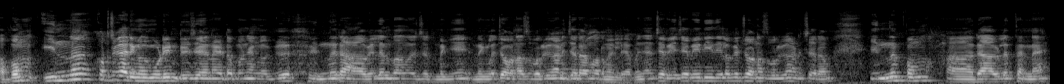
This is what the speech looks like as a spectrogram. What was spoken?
അപ്പം ഇന്ന് കുറച്ച് കാര്യങ്ങളും കൂടി ഉണ്ട് ചെയ്യാനായിട്ട്. അപ്പം ഞങ്ങൾക്ക് ഇന്ന് രാവിലെ എന്താണെന്ന് വെച്ചിട്ടുണ്ടെങ്കിൽ നിങ്ങൾ ജോനാസ്ബർഗ് കാണിച്ചു തരാമെന്ന് പറഞ്ഞില്ലേ? അപ്പം ഞാൻ ചെറിയ ചെറിയ രീതിയിലൊക്കെ ജോനാസ്ബർഗ് കാണിച്ചു തരാം. ഇന്നിപ്പം രാവിലെ തന്നെ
